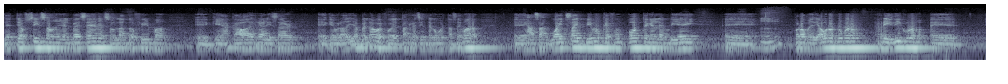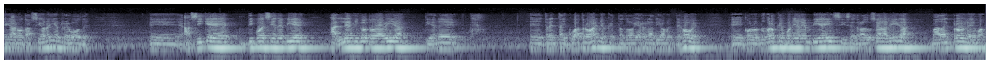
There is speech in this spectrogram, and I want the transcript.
de este offseason en el BCN son las dos firmas eh, que acaba de realizar Quebradilla, ¿verdad? Porque fue tan reciente como esta semana eh, Hassan Whiteside vimos que fue un poste que en la NBA eh, promediaba unos números ridículos eh, en anotaciones y en rebotes. Eh, así que un tipo de 7 pies, atlético todavía, tiene 34 años, que está todavía relativamente joven. con los números que ponía en NBA, si se traduce a la liga, va a dar problemas.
